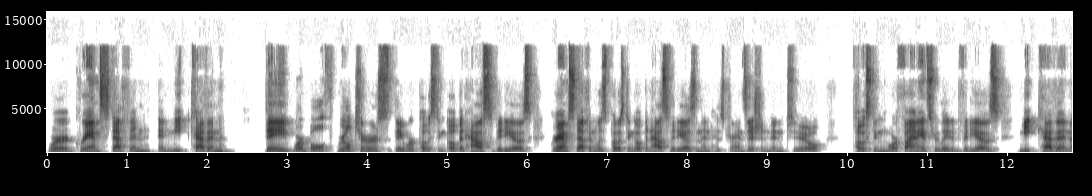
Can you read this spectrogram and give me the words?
were Graham Stephan and Meet Kevin. They were both realtors. They were posting open house videos. Graham Stephan was posting open house videos and then has transitioned into posting more finance related videos. Meet Kevin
